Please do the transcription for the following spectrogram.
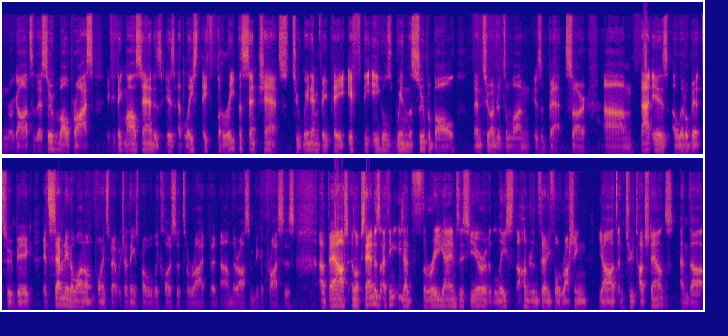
in regard to their Super Bowl price, if you think Miles Sanders is at least a 3% chance to win MVP if the Eagles win the Super Bowl, then 200 to 1 is a bet. So um, that is a little bit too big. It's 70 to 1 on PointsBet, which I think is probably closer to right, but um, there are some bigger prices about. And look, Sanders, I think he's had three games this year of at least 134 rushing yards and two touchdowns. And uh,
